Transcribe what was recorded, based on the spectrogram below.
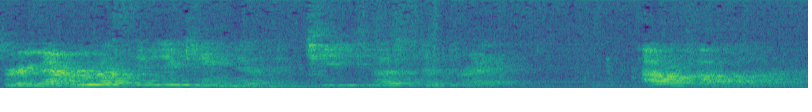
So remember us in your kingdom and teach us to pray. Our Father,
